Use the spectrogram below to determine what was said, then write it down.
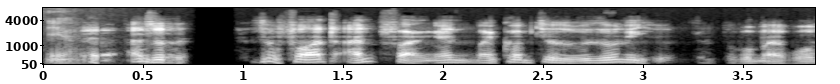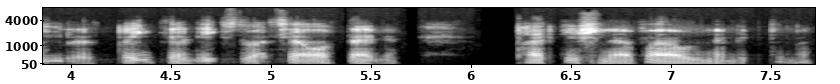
Ja. Äh, also sofort anfangen, man kommt ja sowieso nicht drum herum, das bringt ja nichts, du hast ja auch deine praktischen Erfahrungen damit gemacht.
